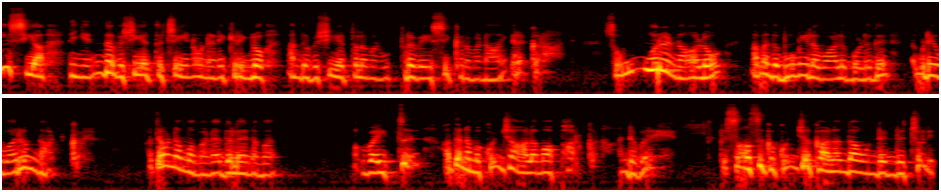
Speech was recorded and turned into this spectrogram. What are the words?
ஈஸியாக நீங்கள் எந்த விஷயத்தை செய்யணும்னு நினைக்கிறீங்களோ அந்த விஷயத்தில் அவன் உட்பிரவேசிக்கிறவனாக இருக்கிறான். ஸோ ஒவ்வொரு நாளும் நம்ம இந்த பூமியில் வாழும் பொழுது நம்முடைய வரும் நாட்கள் அதான் நம்ம மனதில் நம்ம வைத்து அதை நம்ம கொஞ்சம் ஆழமாக பார்க்கணும். வரேன் பிசாசுக்கு கொஞ்ச காலந்தான் உண்டு என்று சொல்லி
